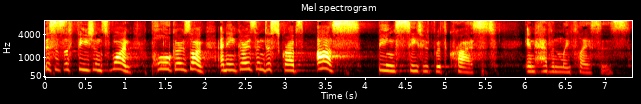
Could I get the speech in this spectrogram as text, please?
This is Ephesians 1. Paul goes on and he goes and describes us being seated with Christ in heavenly places.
